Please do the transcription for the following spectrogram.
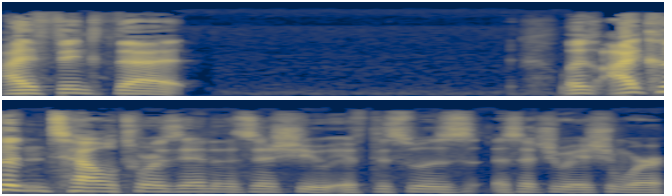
I think that like I couldn't tell towards the end of this issue if this was a situation where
